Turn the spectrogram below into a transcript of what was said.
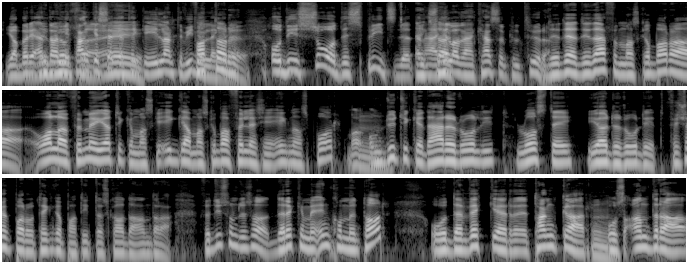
jag börjar Det ändra mitt tankesätt, jag tänker jag gillar inte videon fattar längre. Och det är så det sprids, det, den här, Exakt. hela den här cancelkulturen. Det är, det, det är därför man ska bara, walla för mig jag tycker man ska igga, man ska bara följa sina egna spår. Man- Mm. Om du tycker det här är roligt, lås dig, gör det roligt. Försök bara att tänka på att inte skada andra För det är som du sa, det räcker med en kommentar och den väcker eh, tankar Mm. hos andra.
